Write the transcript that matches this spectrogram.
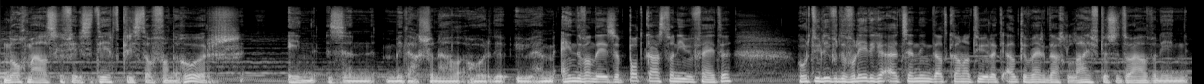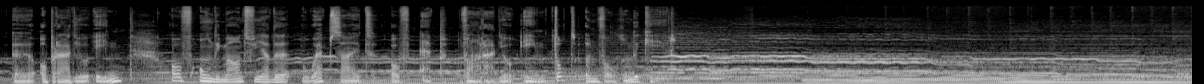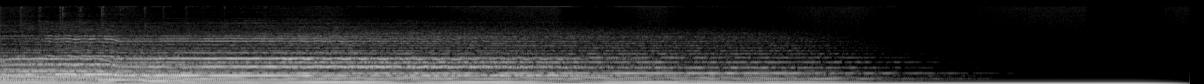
Nogmaals gefeliciteerd Christophe van der Goor. In zijn middagjournaal hoorde u hem. Einde van deze podcast van Nieuwe Feiten. Hoort u liever de volledige uitzending? Dat kan natuurlijk elke werkdag live tussen 12 en 1 uh, op Radio 1. Of on demand via de website of app van Radio 1. Tot een volgende keer.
